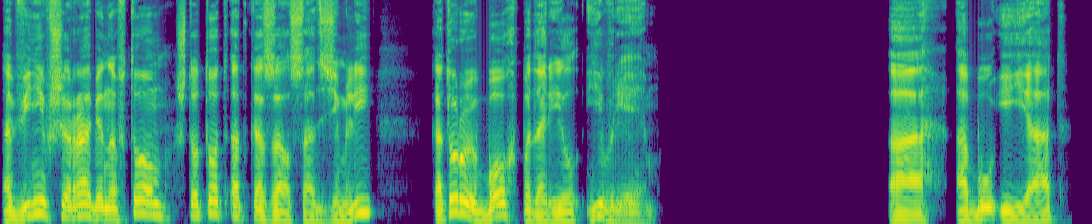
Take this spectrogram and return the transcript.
обвинивший Рабина в том, что тот отказался от земли, которую Бог подарил евреям. А Абу Ияд,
